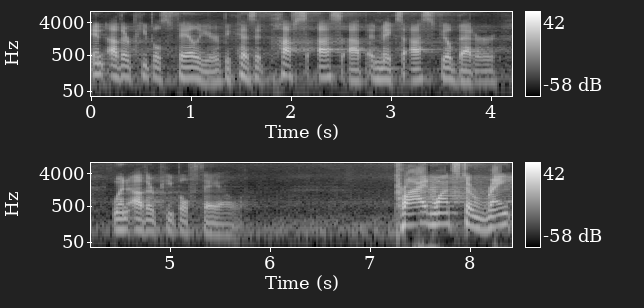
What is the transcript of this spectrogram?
in other people's failure because it puffs us up and makes us feel better when other people fail. Pride wants to rank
